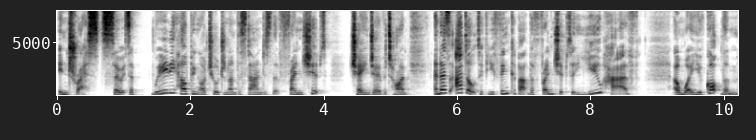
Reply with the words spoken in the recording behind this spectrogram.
interests. So it's a really helping our children understand is that friendships change over time. And as adults, if you think about the friendships that you have and where you've got them,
